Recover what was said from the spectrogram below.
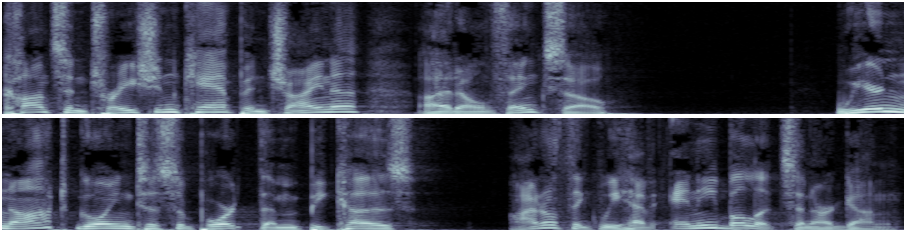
concentration camp in China. I don't think so. We're not going to support them because I don't think we have any bullets in our gun.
